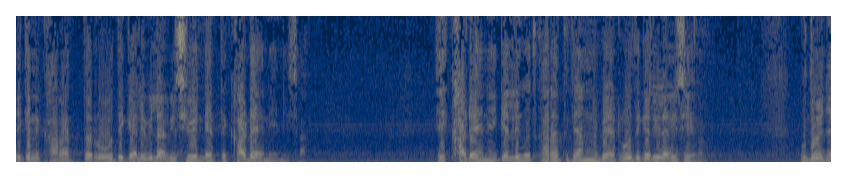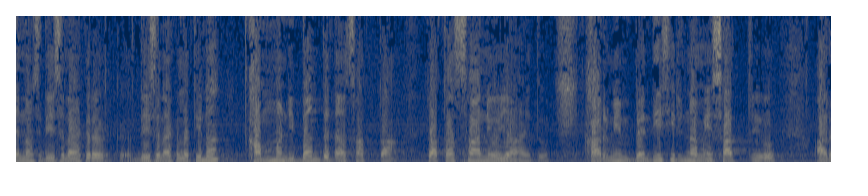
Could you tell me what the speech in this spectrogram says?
ඒ කියන්නේ කරත්ත රෝදේ ගැලවිලා විසි වෙන්නේ නැත්තේ කඩ ඇණිය නිසා. ඒ කඩ ඇණිය ගැලෙගොත් කරත්තට යන්න බෑ රෝදේ ගැලවිලා විසි වෙනවා. බුදුරජාණන් වහන්සේ දේශනා කර දේශනා කළා තියෙනවා කම්ම නිබන්ධන සත්තා රතස්සානියෝ යායතු කර්මයෙන් බැඳී සිටින මේ සත්වයෝ අර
